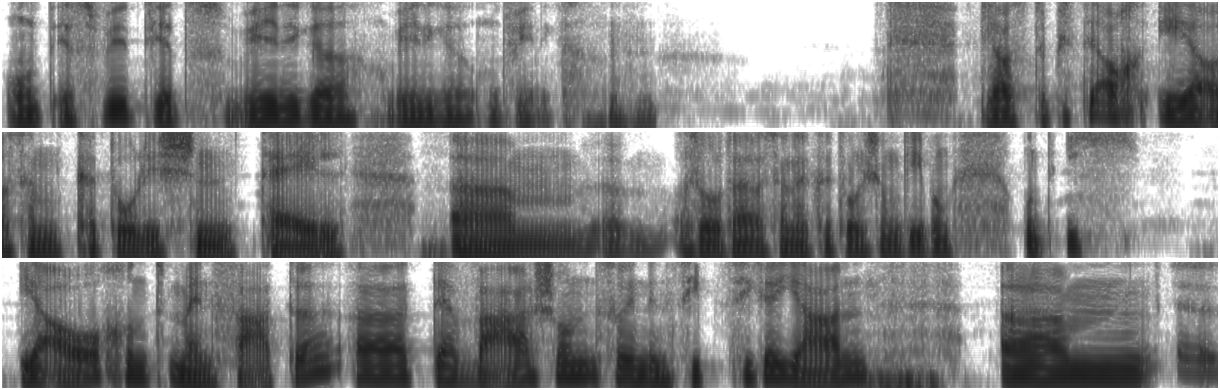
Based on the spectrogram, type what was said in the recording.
Und es wird jetzt weniger, weniger und weniger. Klaus, du bist ja auch eher aus einem katholischen Teil, ähm, also oder aus einer katholischen Umgebung. Und ich ja auch. Und mein Vater, äh, der war schon so in den 70er Jahren ähm, äh,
